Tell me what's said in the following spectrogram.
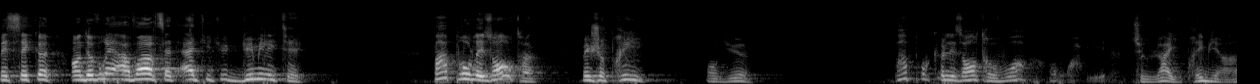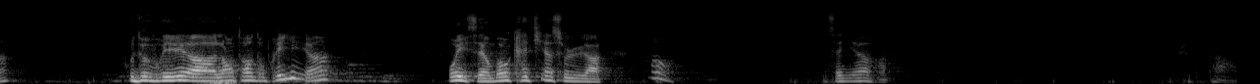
mais c'est qu'on devrait avoir cette attitude d'humilité. Pas pour les autres, mais je prie, mon Dieu. Pas pour que les autres voient, oh, celui-là, il prie bien. Hein. Vous devriez l'entendre prier. Hein? Oui, c'est un bon chrétien celui-là. Non. Seigneur, je te parle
